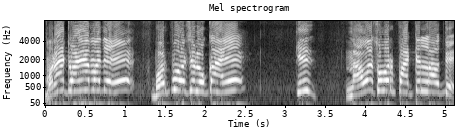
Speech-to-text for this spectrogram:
मराठवाड्यामध्ये भरपूर असे लोक आहे की नावासोबत पाटील लावते.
